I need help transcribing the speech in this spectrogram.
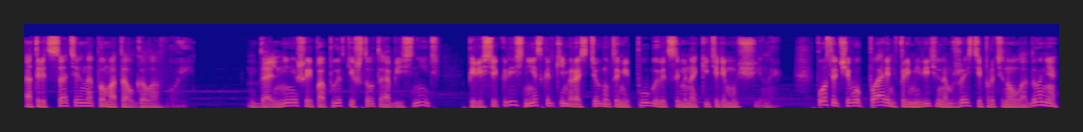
отрицательно помотал головой. Дальнейшие попытки что-то объяснить пересеклись несколькими расстегнутыми пуговицами на кителе мужчины, после чего парень в примирительном жесте протянул ладони,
